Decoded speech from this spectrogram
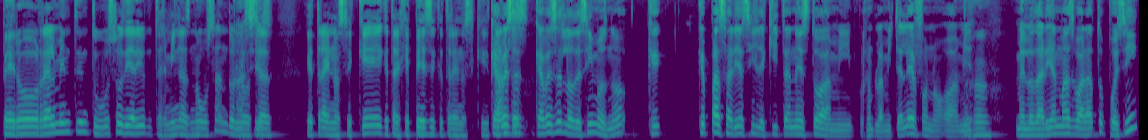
pero realmente en tu uso diario terminas no usándolo. Así o sea, es. que trae no sé qué, que trae GPS, que trae no sé qué. Que a, tanto. veces, que a veces lo decimos, ¿no? ¿Qué, ¿Qué pasaría si le quitan esto a mi, por ejemplo, a mi teléfono o a mi... Ajá, ¿Me lo darían más barato? Pues sí,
